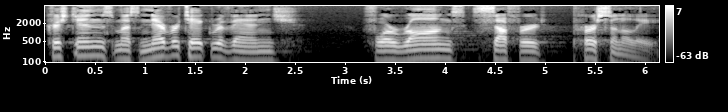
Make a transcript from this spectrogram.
Christians must never take revenge for wrongs suffered personally.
